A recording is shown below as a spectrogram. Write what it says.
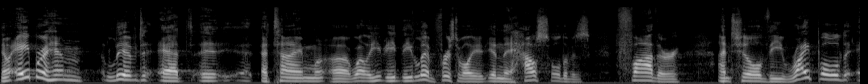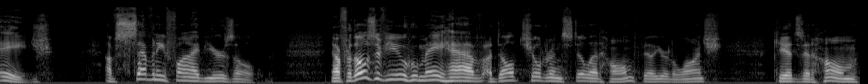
Now, Abraham lived at a time, uh, well, he, he lived, first of all, in the household of his father until the ripe old age of 75 years old. Now, for those of you who may have adult children still at home, failure to launch kids at home,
